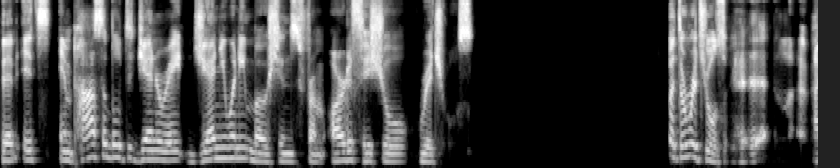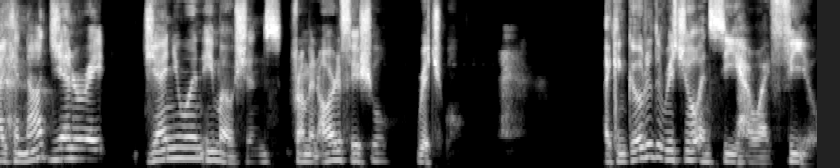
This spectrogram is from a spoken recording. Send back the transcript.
that it's impossible to generate genuine emotions from artificial rituals. But the rituals. Uh, uh, I cannot generate genuine emotions from an artificial ritual. I can go to the ritual and see how I feel.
